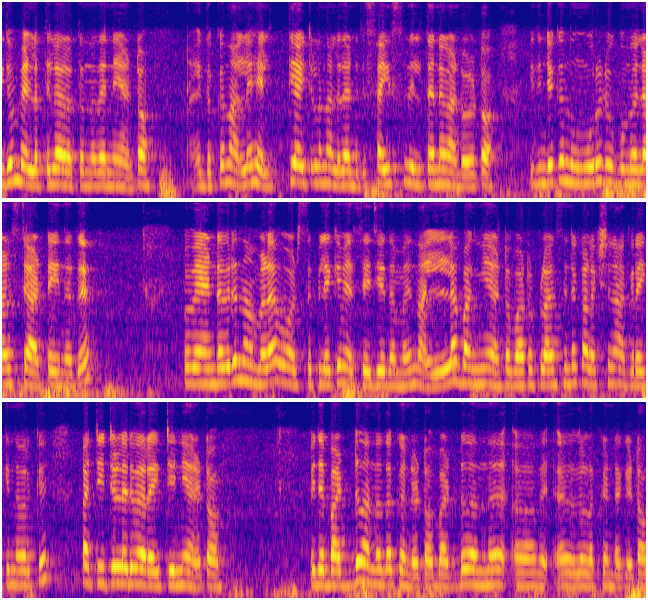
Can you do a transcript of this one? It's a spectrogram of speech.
ഇതും വെള്ളത്തിൽ ഇറക്കുന്നത് തന്നെയാണ് കേട്ടോ ഇതൊക്കെ നല്ല ഹെൽത്തി ആയിട്ടുള്ള നല്ലതാണ്. ഇത് സൈസ് ഇതിൽ തന്നെ കണ്ടോളൂ കേട്ടോ ഇതിന്റെയൊക്കെ നൂറ് രൂപ മുതലാണ് സ്റ്റാർട്ട് ചെയ്യുന്നത്. അപ്പോൾ വേണ്ടവർ നമ്മളെ വാട്സപ്പിലേക്ക് മെസ്സേജ് ചെയ്താൽ മതി. നല്ല ഭംഗിയാണ് കേട്ടോ വാട്ടർ പ്ലാന്റ്സിന്റെ കളക്ഷൻ ആഗ്രഹിക്കുന്നവർക്ക് പറ്റിയിട്ടുള്ളൊരു വെറൈറ്റി തന്നെയാണ് കേട്ടോ ഇത് ബഡ് വന്നതൊക്കെ ഉണ്ട് കേട്ടോ ബഡ് വന്ന് ഇതൊക്കെ ഉണ്ട് കേട്ടോ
